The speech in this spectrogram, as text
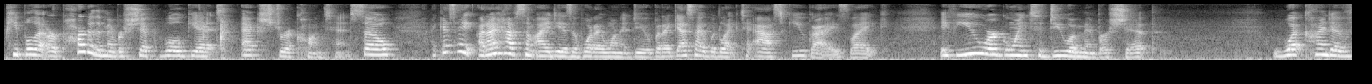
people that are part of the membership will get extra content. So I guess I, and I have some ideas of what I want to do, but I guess I would like to ask you guys, like, if you were going to do a membership, what kind of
